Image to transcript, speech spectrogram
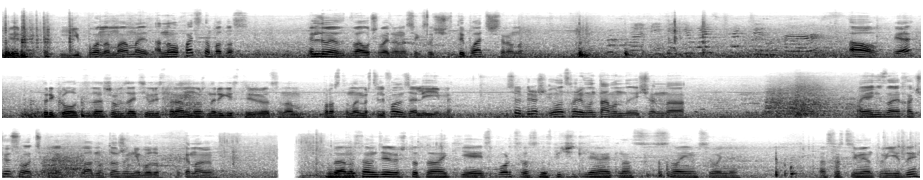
Теперь Япона мама. А ну хватит на поднос? Или давай два лучше возьмем на всякий случай. Ты платишь все равно. Оу, я? Прикол, туда, чтобы зайти в ресторан, нужно регистрироваться. Нам просто номер телефона взяли и имя. Все, берешь. И вон, смотри, вон там он еще на... А я не знаю, хочу я салатик или. Ладно, тоже не буду. Экономим. Да, на самом деле что-то Ikea испортилось, не впечатляет нас своим сегодня ассортиментом еды.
